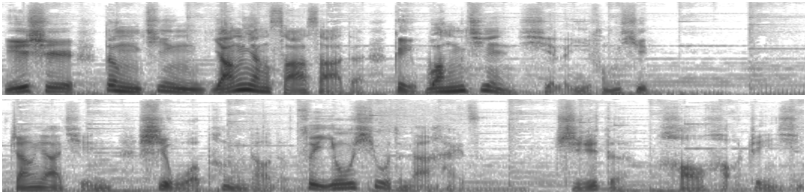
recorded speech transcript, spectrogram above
于是，邓静洋洋洒洒地给汪建写了一封信：“张亚勤是我碰到的最优秀的男孩子，值得好好珍惜。”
